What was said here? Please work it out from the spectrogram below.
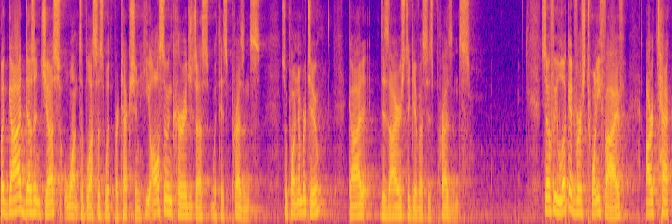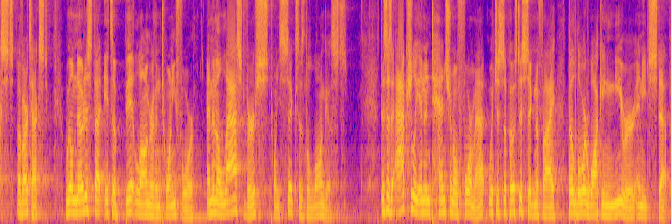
But God doesn't just want to bless us with protection, He also encourages us with His presence. So, point number two God desires to give us His presence. So if we look at verse 25, our text of our text, we'll notice that it's a bit longer than 24, and then the last verse, 26, is the longest. This is actually an intentional format, which is supposed to signify the Lord walking nearer in each step.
